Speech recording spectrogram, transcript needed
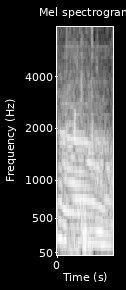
ค่ะ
